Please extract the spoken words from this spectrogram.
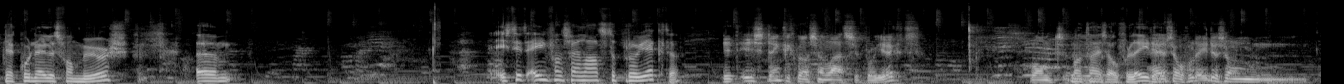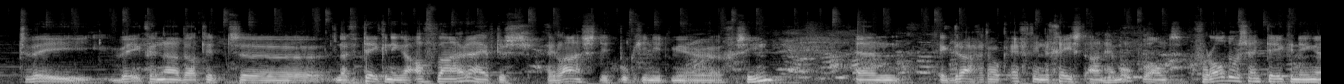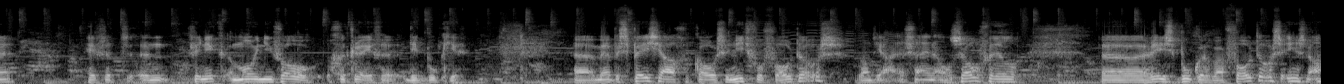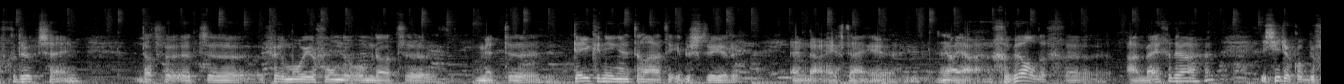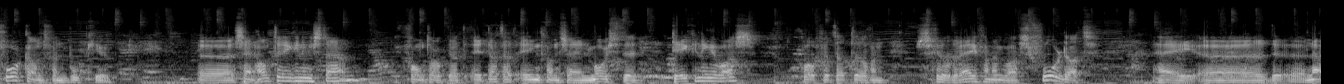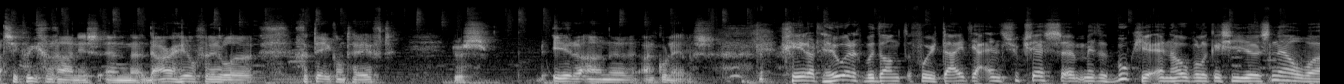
ja, Cornelis van Meurs. Ehm, is dit een van zijn laatste projecten? Dit is denk ik wel zijn laatste project. Want, Want hij is overleden, Hij is overleden zo'n twee weken nadat, dit, eh, nadat de tekeningen af waren. Hij heeft dus helaas dit boekje niet meer eh, gezien. En ik draag het ook echt in de geest aan hem op. Want vooral door zijn tekeningen heeft het, een, vind ik, een mooi niveau gekregen, dit boekje. Eh, we hebben speciaal gekozen niet voor foto's. Want ja, er zijn al zoveel raceboeken waar foto's in zijn afgedrukt zijn. Dat we het eh, veel mooier vonden om dat eh, met eh, tekeningen te laten illustreren. En daar heeft hij nou ja, geweldig aan bijgedragen. Je ziet ook op de voorkant van het boekje zijn handtekening staan. Ik vond ook dat, dat dat een van zijn mooiste tekeningen was. Ik geloof dat dat toch een schilderij van hem was voordat hij de, naar het circuit gegaan is en daar heel veel getekend heeft. Dus ere aan, eh, aan Cornelis. Gerard, heel erg bedankt voor je tijd. Ja, en succes eh, met het boekje. En hopelijk is hij eh, snel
